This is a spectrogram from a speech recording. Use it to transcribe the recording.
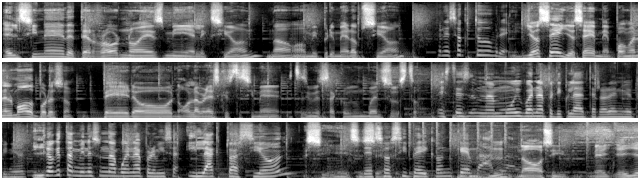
el cine de terror no es mi elección, ¿no? O mi primera opción. Pero es octubre. Yo sé, yo sé, me pongo en el modo por eso. Pero no, la verdad es que este sí me, este sí me sacó un buen susto. Esta es una muy buena película de terror, en mi opinión. Y, Y- creo que también es una buena premisa. Y la actuación Sí, sí, de. Sosie Bacon, qué bárbaro. No, sí, ella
